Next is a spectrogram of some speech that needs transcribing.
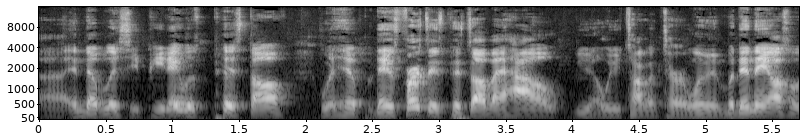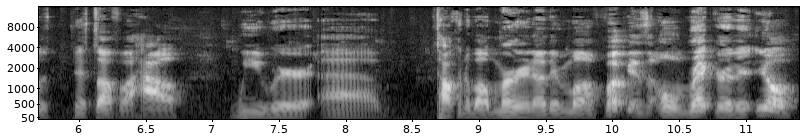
uh, NAACP, they was pissed off with hip. They was first they was pissed off at how you know we were talking to our women, but then they also was pissed off at how we were um, talking about murdering other motherfuckers on record. And, you know,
